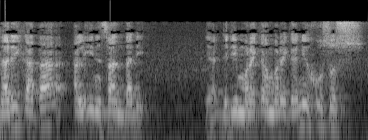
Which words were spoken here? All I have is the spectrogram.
dari kata al-insan tadi. Ya, jadi mereka-mereka ini khusus,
